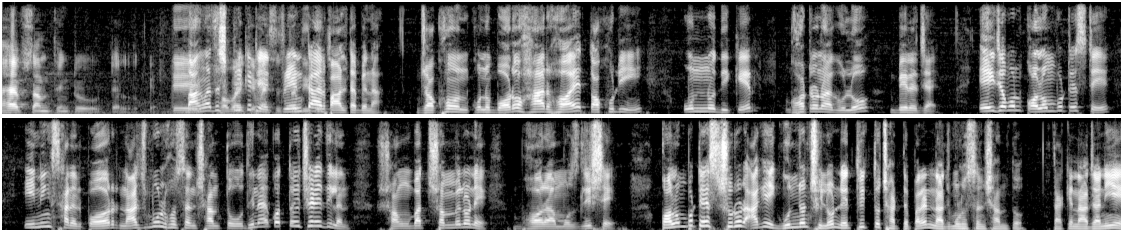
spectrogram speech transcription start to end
I have something to tell. বাংলাদেশ ক্রিকেটে টা ট্রেন্ডটা আর পাল্টাবে না। যখন কোনো বড় হার হয় তখনই অন্য দিকের ঘটনাগুলো বেড়ে যায়। এই যেমন কলম্বো টেস্টে ইনিংস হারের পর নাজমুল হোসেন শান্ত অধিনায়কত্বই ছেড়ে দিলেন সংবাদ সম্মেলনে ভরা মজলিসে। কলম্বো টেস্ট শুরুর আগেই গুঞ্জন ছিল নেতৃত্ব ছাড়তে পারেন নাজমুল হোসেন শান্ত। তাকে না জানিয়ে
